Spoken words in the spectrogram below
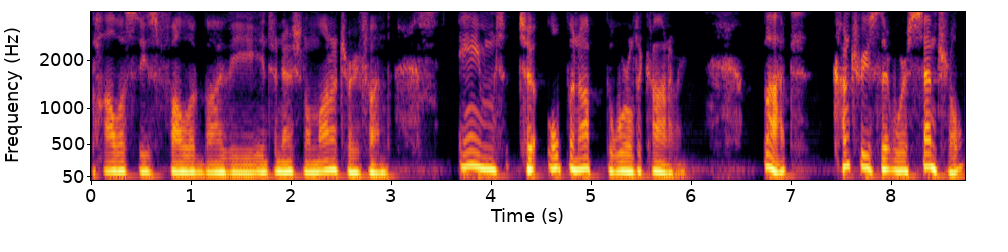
policies followed by the International Monetary Fund aimed to open up the world economy. But countries that were central,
